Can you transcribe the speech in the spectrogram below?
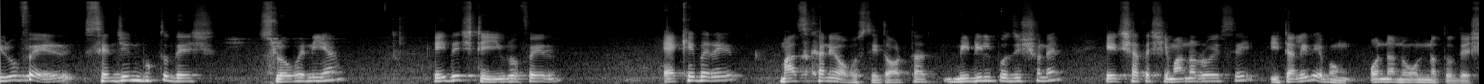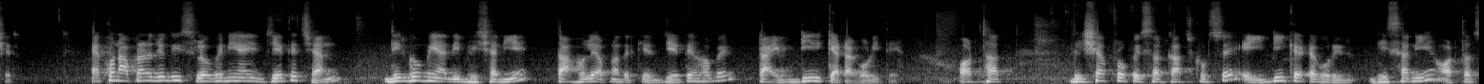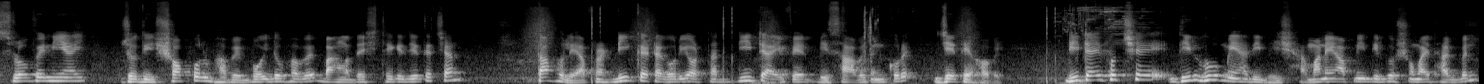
ইউরোপের সেনজেনভুক্ত দেশ স্লোভেনিয়া। এই দেশটি ইউরোপের একেবারে মাঝখানে অবস্থিত, অর্থাৎ মিডিল পজিশনে। এর সাথে সীমানা রয়েছে ইটালির এবং অন্যান্য উন্নত দেশের। এখন আপনারা যদি স্লোভেনিয়ায় যেতে চান দীর্ঘমেয়াদী ভিসা নিয়ে, তাহলে আপনাদেরকে যেতে হবে টাইপ ডি ক্যাটাগরিতে। অর্থাৎ ভিসা প্রফেসর কাজ করছে এই ডি ক্যাটাগরির ভিসা নিয়ে, অর্থাৎ স্লোভেনিয়ায় যদি সফলভাবে, বৈধভাবে বাংলাদেশ থেকে যেতে চান, তাহলে আপনার ডি ক্যাটাগরি, অর্থাৎ ডি টাইপের ভিসা আবেদন করে যেতে হবে। ডি টাইপ হচ্ছে দীর্ঘমেয়াদী ভিসা মানে আপনি দীর্ঘ সময় থাকবেন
